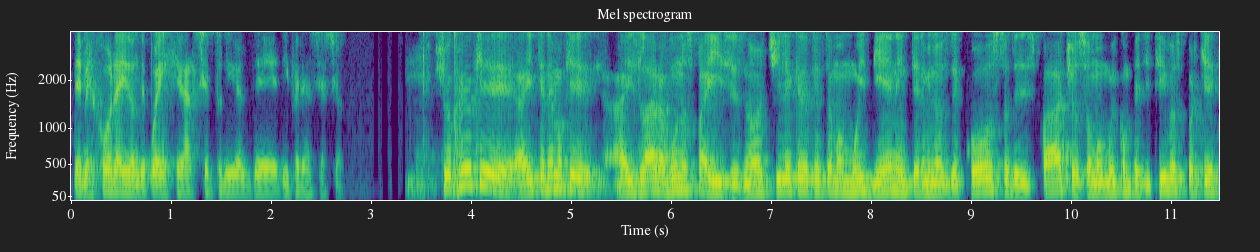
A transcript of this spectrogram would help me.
de mejora y donde pueden generar cierto nivel de diferenciación? Yo creo que ahí tenemos que aislar algunos países, ¿no? Chile creo que estamos muy bien en términos de costo, de despacho, somos muy competitivos porque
